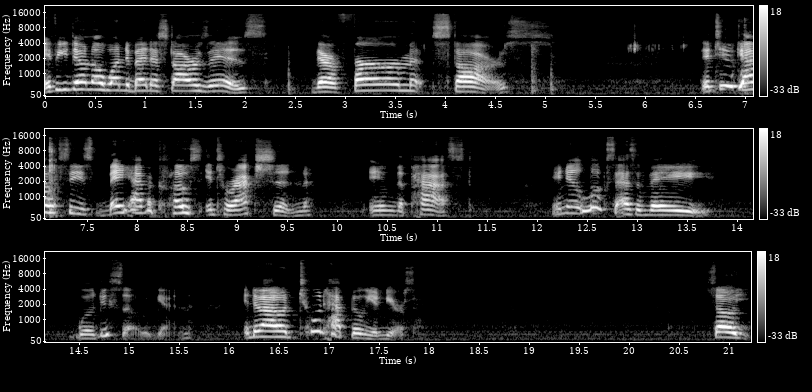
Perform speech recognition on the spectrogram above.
if you don't know what the beta stars is, they're firm stars. The two galaxies may have a close interaction in the past, and it looks as if they will do so again in about two and a half billion years. So,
